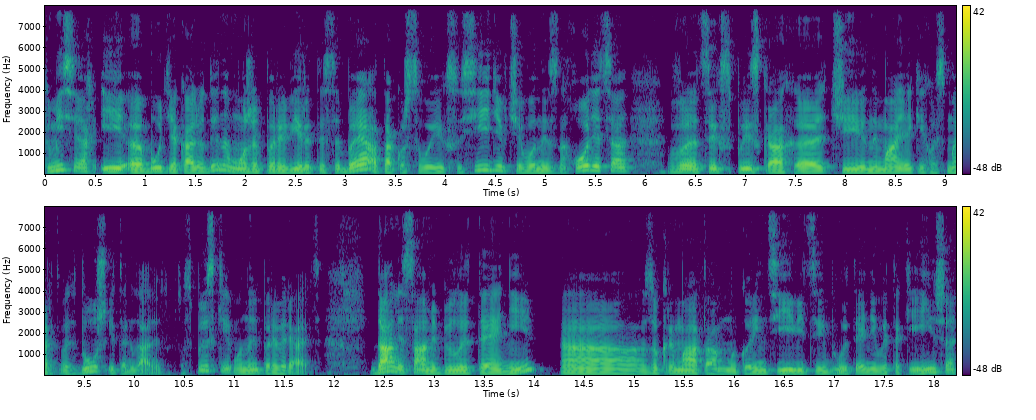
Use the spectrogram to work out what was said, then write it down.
комісіях, і е, будь-яка людина може перевірити себе, а також своїх сусідів, чи вони знаходяться в цих списках, е, чи немає якихось мертвих душ і так далі. Тобто списки вони перевіряються. Далі самі бюлетені. Зокрема, там корінці від цих бюлетенів і таке інше,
